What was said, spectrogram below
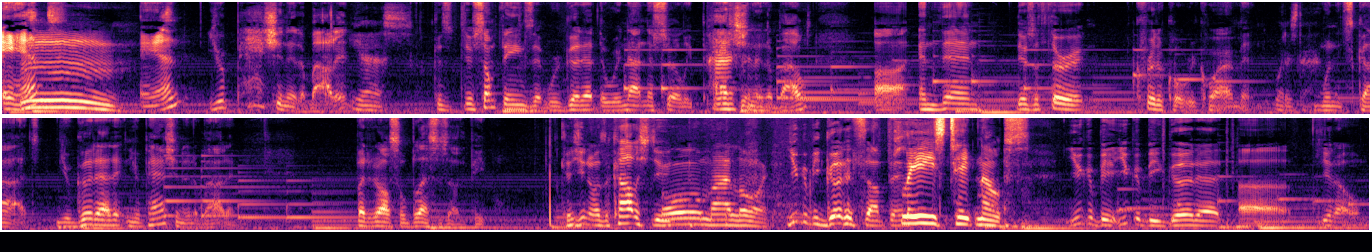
And Mm. and you're passionate about it Yes. because there's some things that we're good at that we're not necessarily passionate, Passionate. about. Uh, and then there's a third critical requirement What is that? when it's God's. You're good at it and you're passionate about it, but it also blesses other people. Because, you know, as a college student, Oh my Lord. you could be good at something. Please take notes. You could be you could be good at uh, you know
